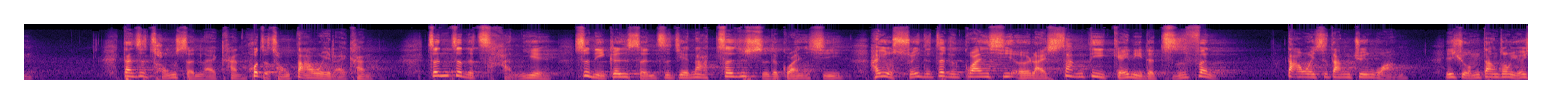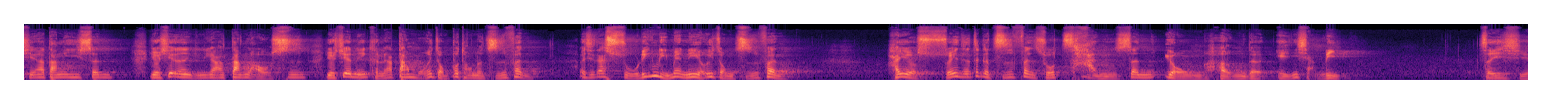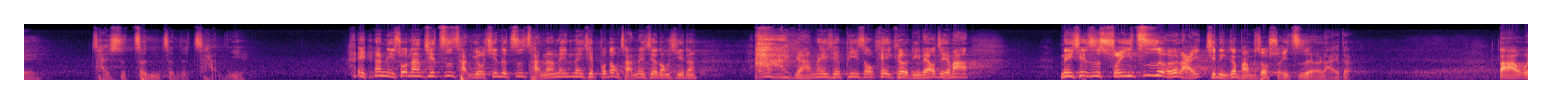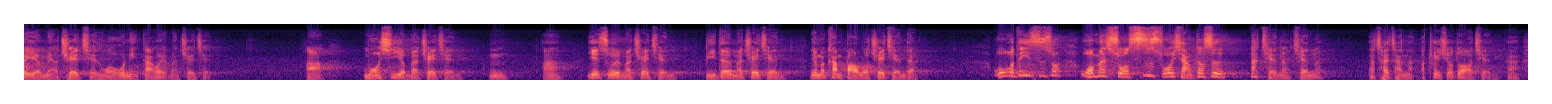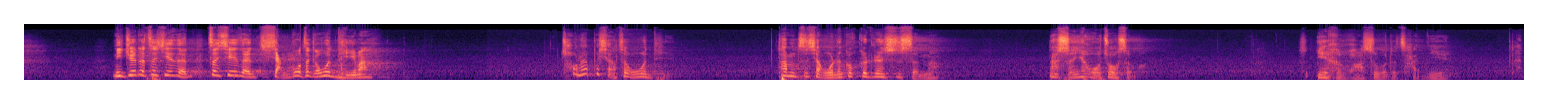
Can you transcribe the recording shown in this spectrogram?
但是从神来看，或者从大卫来看，真正的产业是你跟神之间那真实的关系，还有随着这个关系而来，上帝给你的职分。大卫是当君王。也许我们当中有一些人要当医生，有些人你要当老师，有些人你可能要当某一种不同的职分，而且在属灵里面你有一种职分，还有随着这个职分所产生永恒的影响力，这一些才是真正的产业。哎，那你说那些资产、有形的资产呢？那那些不动产那些东西呢？哎呀，那些 piece of cake 你了解吗？那些是随之而来，请你跟旁边说随之而来的。大卫有没有缺钱？我问你，大卫有没有缺钱？啊，摩西有没有缺钱？嗯，啊，耶稣有没有缺钱？彼得有没有缺钱？你有没有看保罗缺钱的？我我的意思说，我们所思所想都是那钱呢？钱呢？那财产呢？啊，退休多少钱啊？你觉得这些人这些人想过这个问题吗？从来不想这种问题，他们只想我能够更认识神吗？那神要我做什么？耶和华是我的产业，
